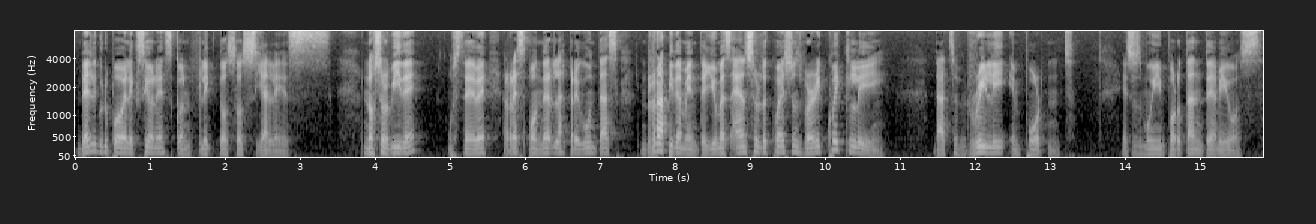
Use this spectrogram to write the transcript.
del grupo de lecciones Conflictos Sociales. No se olvide, usted debe responder las preguntas rápidamente. You must answer the questions very quickly. That's really important. Eso es muy importante, amigos.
